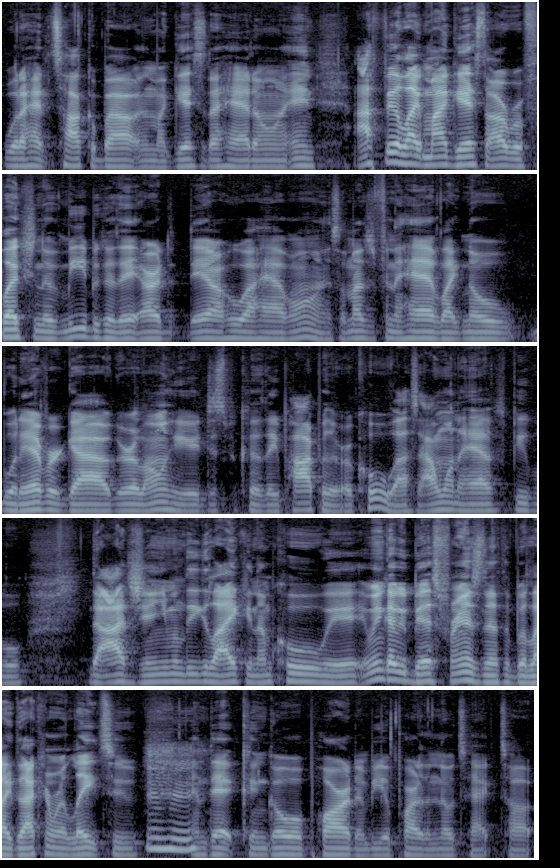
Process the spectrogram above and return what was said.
what I had to talk about and my guests that I had on. And I feel like my guests are a reflection of me because they are they are who I have on. So I'm not just gonna have like no whatever guy or girl on here just because they popular or cool. I said I want to have people that I genuinely like and I'm cool with. And we ain't gotta be best friends, or nothing, but like that I can relate to Mm-hmm. and that can go apart and be a part of the No Tact Talk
